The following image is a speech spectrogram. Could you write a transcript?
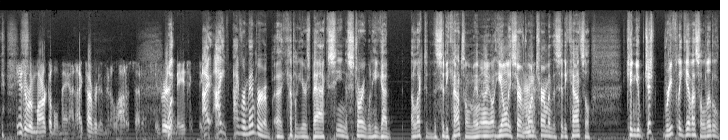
He's a remarkable man. I covered him in a lot of settings. He's really well, amazing. I, I, I remember a, a couple years back seeing a story when he got elected to the city council. I mean, he only served mm -hmm. one term in the city council. Can you just briefly give us a little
